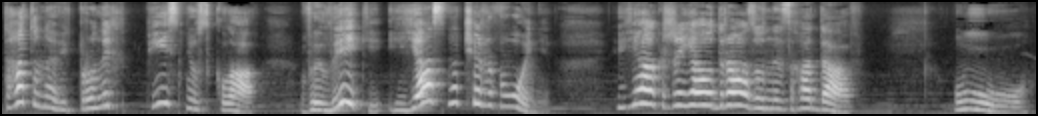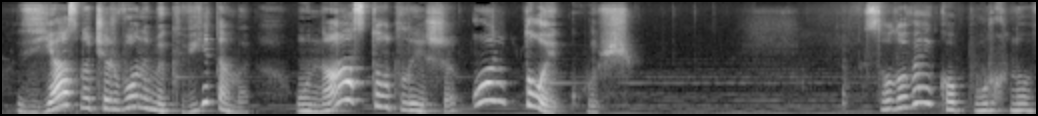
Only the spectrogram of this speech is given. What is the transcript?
Тато навіть про них пісню склав, великі і ясно червоні. Як же я одразу не згадав? О, з ясно червоними квітами у нас тут лише он той кущ. Соловейко пурхнув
